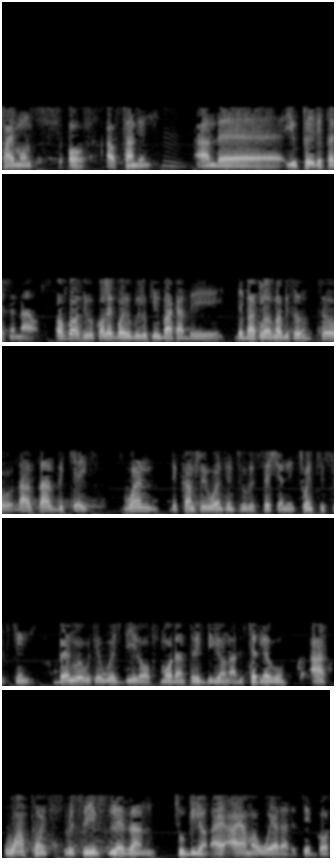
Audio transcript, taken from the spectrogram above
five months of outstanding Hmm. and uh, you pay the person now, of course he will collect, but he'll be looking back at the the backlog, not be so. So that's that's the case. When the country went into recession in 2016, Benue with a wage bill of more than 3 billion at the state level, at one point received less than 2 billion. I, I am aware that the state got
